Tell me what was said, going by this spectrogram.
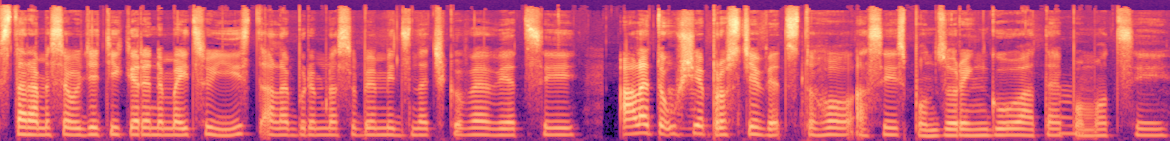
staráme se o děti, které nemají co jíst, ale budeme na sobě mít značkové věci. Ale to už je prostě věc toho asi sponsoringu a té hmm. pomoci.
